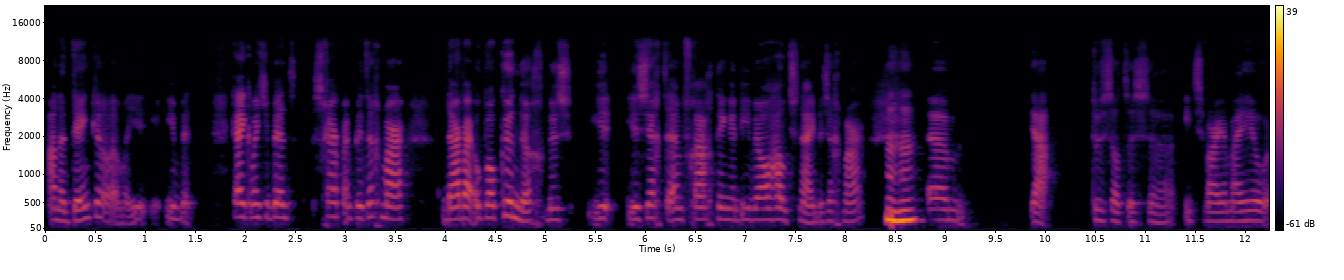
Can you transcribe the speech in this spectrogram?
aan het denken. Eh, Je, je bent, kijk, want je bent scherp en pittig, maar daarbij ook wel kundig. Dus je, je zegt en vraagt dingen die wel hout snijden, zeg maar. Ja, dus dat is uh, iets waar je, mij heel,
